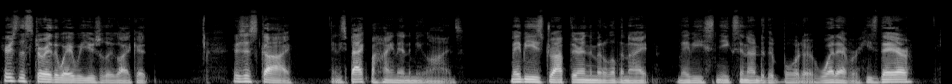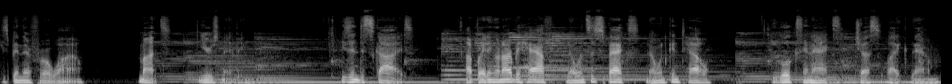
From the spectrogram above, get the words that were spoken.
Here's the story the way we usually like it. There's this guy, and he's back behind enemy lines. Maybe he's dropped there in the middle of the night. Maybe he sneaks in under the border. Whatever. He's there. He's been there for a while. Months. Years maybe. He's in disguise. Operating on our behalf. No one suspects. No one can tell. He looks and acts just like them.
